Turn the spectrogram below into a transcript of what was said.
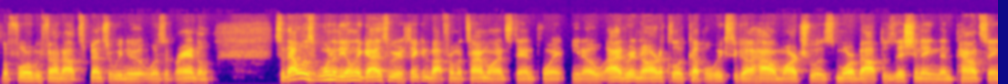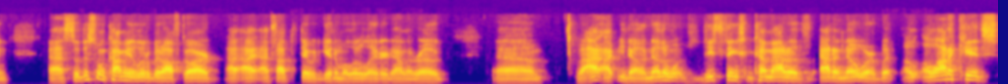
before we found out Spencer. We knew it wasn't Randall. So that was one of the only guys we were thinking about from a timeline standpoint. You know, I had written an article a couple weeks ago how March was more about positioning than pouncing uh, so this one caught me a little bit off guard. I, I, thought that they would get him a little later down the road. Um, but I, I, you know, another one. These things can come out of out of nowhere. But a, a lot of kids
